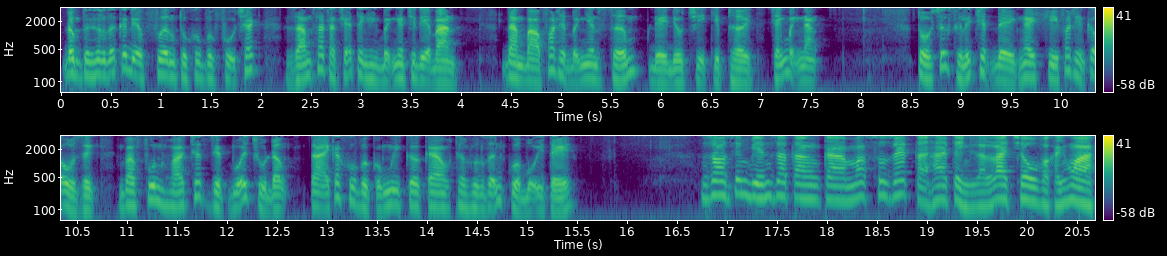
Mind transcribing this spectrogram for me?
Đồng thời hướng dẫn các địa phương thuộc khu vực phụ trách giám sát chặt chẽ tình hình bệnh nhân trên địa bàn, đảm bảo phát hiện bệnh nhân sớm để điều trị kịp thời, tránh bệnh nặng tổ chức xử lý triệt đề ngay khi phát hiện các ổ dịch và phun hóa chất diệt mũi chủ động tại các khu vực có nguy cơ cao theo hướng dẫn của Bộ Y tế. Do diễn biến gia tăng ca mắc sốt rét tại hai tỉnh là Lai Châu và Khánh Hòa,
